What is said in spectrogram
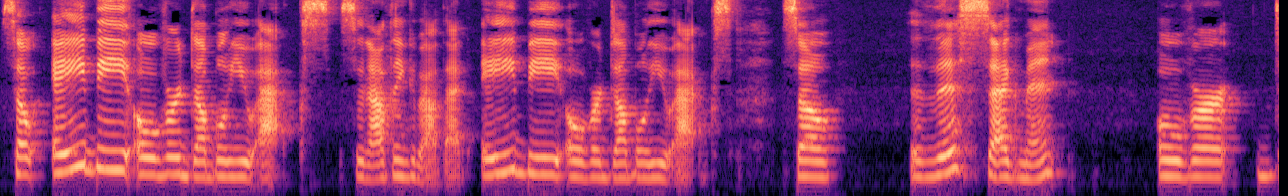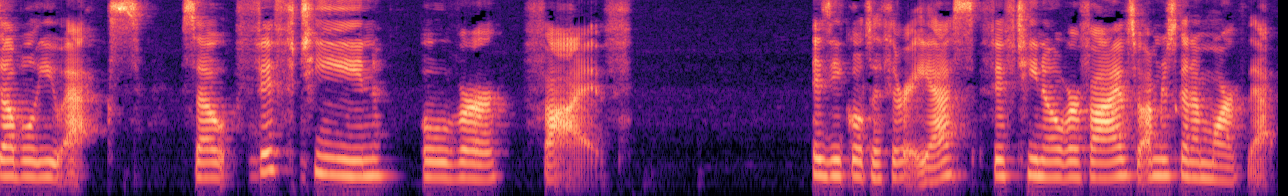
So AB over WX. So now think about that. AB over WX. So this segment over WX. So 15 over 5 is equal to 3, yes? 15 over 5. So I'm just going to mark that.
